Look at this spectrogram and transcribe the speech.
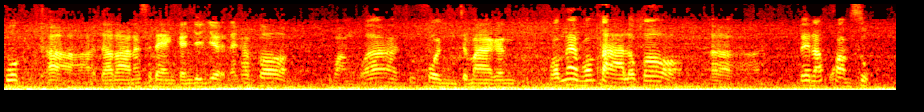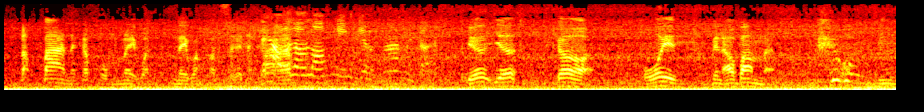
พวกอ่าดารานักแสดงกันเยอะๆนะครับ ก็หวังว่าทุกคนจะมากันพร้อมหน้าพร้อมตาแล้วก็อ่าได้รับความสุข กลับบ้านนะครับ ผมในวันในวันคอนเสิร์ตนะคได้รัข่าวว่าบเราร้องเพลงเยอะมากเหมือนกันเยอะเยอะก็โอ้ยเป็นอัลบั้มอะอืม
